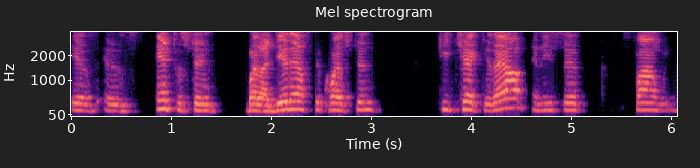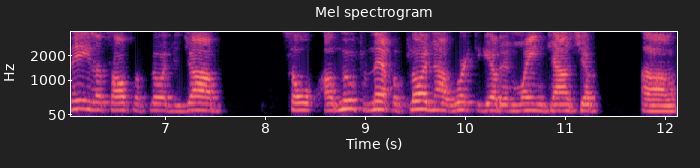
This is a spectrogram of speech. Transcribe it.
is is interesting, but I did ask the question. He checked it out and he said, "It's fine with me. Let's offer Floyd the job." So I'll move from that. But Floyd and I worked together in Wayne Township uh,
